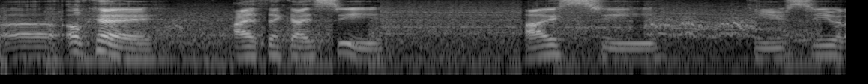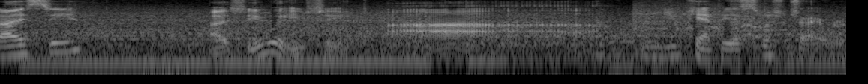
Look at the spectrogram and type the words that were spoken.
Uh, okay. I think I see. I see. Do you see what I see? I see what you see. Ah. you can't be a Swift driver.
